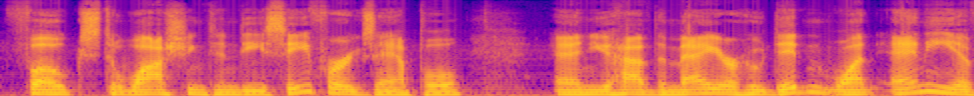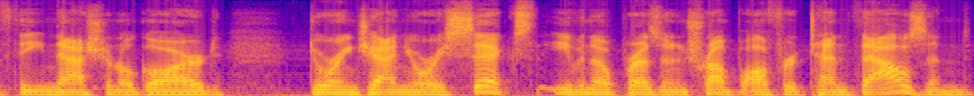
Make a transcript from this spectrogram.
folks to Washington D.C., for example, and you have the mayor who didn't want any of the National Guard during January 6th, even though President Trump offered 10,000.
